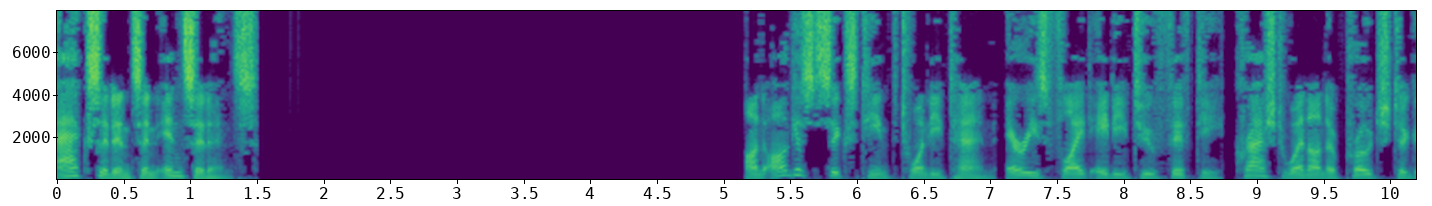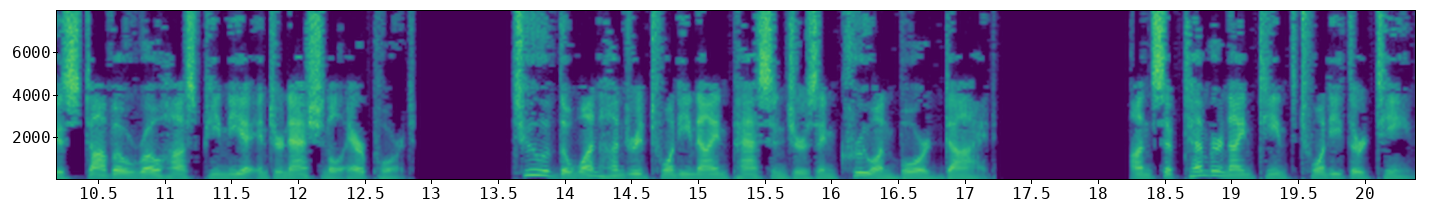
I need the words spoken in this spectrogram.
Accidents and incidents. On August 16, 2010, Aires Flight 8250, crashed when on approach to Gustavo Rojas Pinilla International Airport. Two of the 129 passengers and crew on board died. On September 19, 2013,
